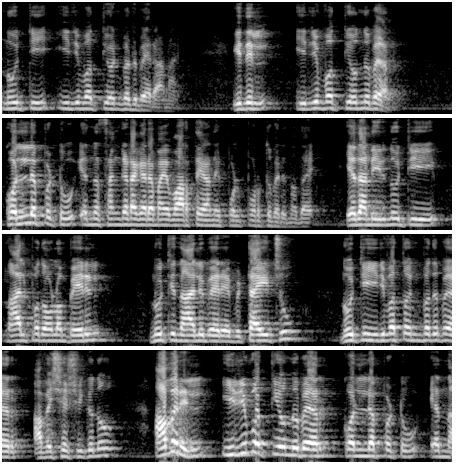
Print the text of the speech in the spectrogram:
നൂറ്റി ഇരുപത്തിയൊൻപത് പേരാണ്. ഇതിൽ ഇരുപത്തിയൊന്ന് പേർ കൊല്ലപ്പെട്ടു എന്ന സങ്കടകരമായ വാർത്തയാണ് ഇപ്പോൾ പുറത്തു വരുന്നത്. ഏതാണ്ട് ഇരുന്നൂറ്റി നാൽപ്പതോളം പേരിൽ നൂറ്റി നാല് പേരെ വിട്ടയച്ചു. നൂറ്റി ഇരുപത്തൊൻപത് പേർ അവശേഷിക്കുന്നു. അവരിൽ ഇരുപത്തിയൊന്ന് പേർ കൊല്ലപ്പെട്ടു എന്ന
